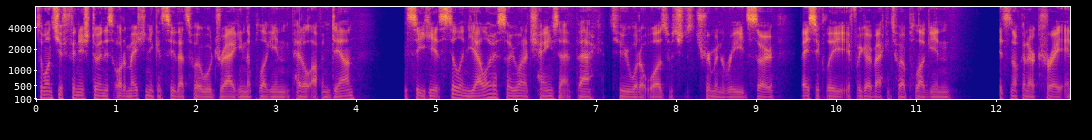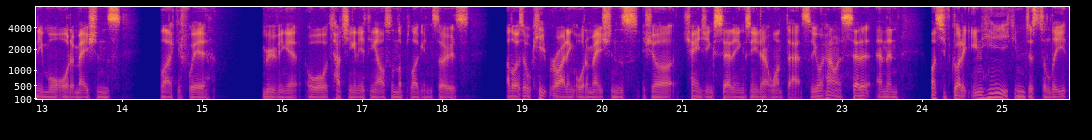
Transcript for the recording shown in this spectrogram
So once you're finished doing this automation, you can see that's where we're dragging the plugin pedal up and down. See here, it's still in yellow. So we want to change that back to what it was, which is trim and read. So basically, if we go back into our plugin, it's not going to create any more automations like if we're moving it or touching anything else on the plugin. So it's otherwise it will keep writing automations if you're changing settings and you don't want that. So you kind of want to set it and then once you've got it in here, you can just delete.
